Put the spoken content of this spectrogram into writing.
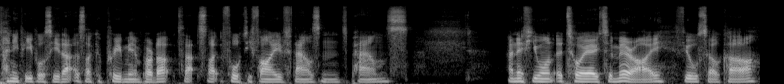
many people see that as like a premium product. That's like forty-five thousand pounds. And if you want a Toyota Mirai fuel cell car,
